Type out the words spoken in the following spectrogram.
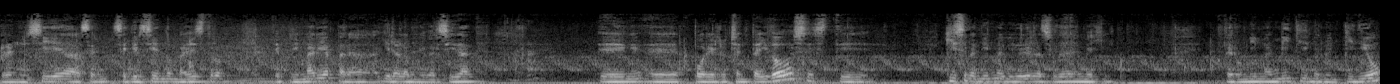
renuncié a ser- seguir siendo maestro de primaria para ir a la universidad. En, eh, por el 82 este, quise venirme a vivir a la Ciudad de México, pero mi mamitis me lo impidió.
